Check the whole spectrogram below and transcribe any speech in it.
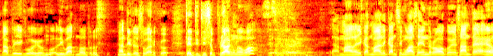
tapi iku ya kok liwatno terus nganti do swarga. Dadi di seberang napa? Lah malaikat-malaikat sing nguasai neraka ya santai, ya,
